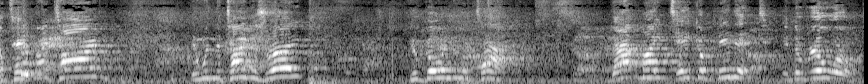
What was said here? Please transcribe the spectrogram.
I'll take my time. and when the time is right, you'll go into attack. That might take a minute in the real world.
